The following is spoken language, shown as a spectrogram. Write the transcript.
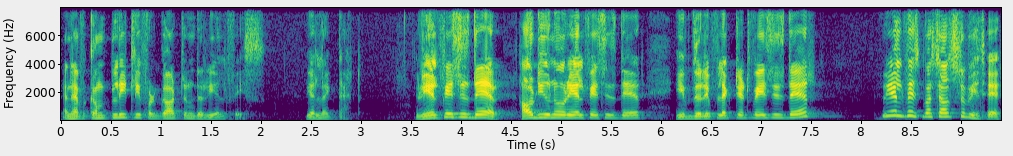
and have completely forgotten the real face. We are like that. Real face is there. How do you know real face is there? If the reflected face is there, real face must also be there.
